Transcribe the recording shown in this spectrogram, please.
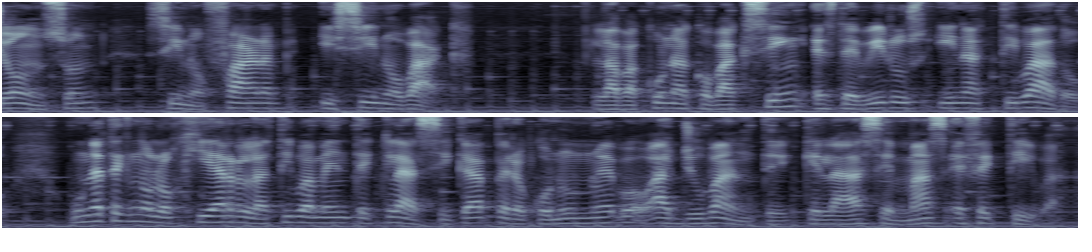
Johnson, Sinopharm y Sinovac. La vacuna Covaxin es de virus inactivado, una tecnología relativamente clásica pero con un nuevo adyuvante que la hace más efectiva.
